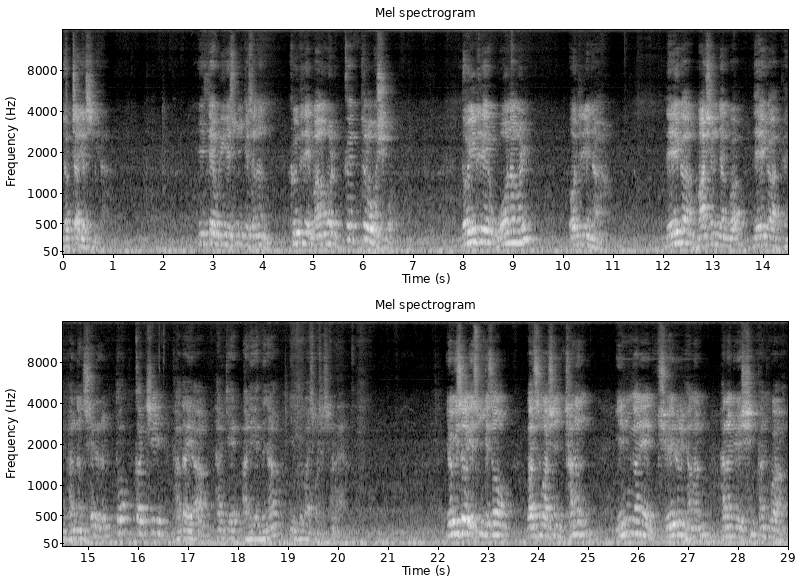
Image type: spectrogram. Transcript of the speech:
역자였습니다. 이때 우리 예수님께서는 그들의 마음을 꿰뚫어 보시고 너희들의 원함을 얻으려냐 내가 마시는 잔과 내가 받는 세례를 똑같이 받아야 할 게 아니겠느냐 이렇게 말씀하셨습니다. 여기서 예수님께서 말씀하신 잔은 인간의 죄를 향한 하나님의 심판과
